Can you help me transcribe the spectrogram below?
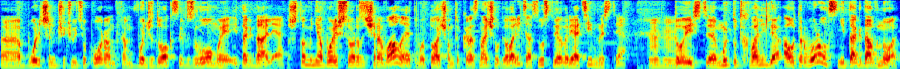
э, большим чуть-чуть упором там в Watch Dogs и взломы и так далее. Что меня больше всего разочаровало, это вот то, о чем ты как раз начал говорить, отсутствие вариативности. Мгм. То есть э, мы тут хвалили Outer Worlds не так давно,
